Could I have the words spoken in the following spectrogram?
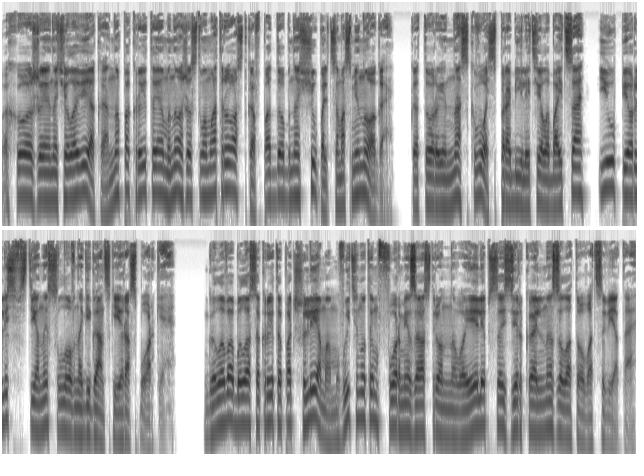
Похожее на человека, но покрытое множеством отростков, подобно щупальцам осьминога, которые насквозь пробили тело бойца и уперлись в стены, словно гигантские распорки. Голова была сокрыта под шлемом, вытянутым в форме заостренного эллипса зеркально-золотого цвета.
